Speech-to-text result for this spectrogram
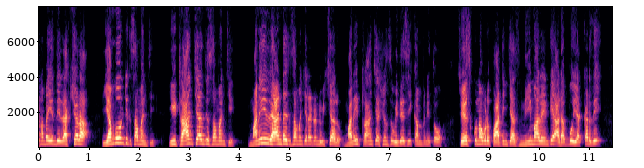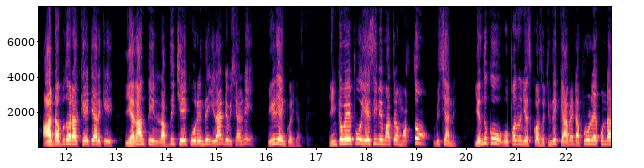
ఎనభై ఎనిమిది లక్షల అమౌంట్కి సంబంధించి ఈ ట్రాన్సాక్షన్కి సంబంధించి మనీ ల్యాండ్కి సంబంధించినటువంటి విషయాలు మనీ ట్రాన్సాక్షన్స్ విదేశీ కంపెనీతో చేసుకున్నప్పుడు పాటించాల్సిన నియమాలు ఏంటి ఆ డబ్బు ఎక్కడిది? ఆ డబ్బు ద్వారా కేటీఆర్కి ఎలాంటి లబ్ధి చేకూరింది? ఇలాంటి విషయాన్ని ఈడీ ఎంక్వైరీ చేస్తాయి. ఇంకోవైపు ఏసీబీ మాత్రం మొత్తం విషయాన్ని ఎందుకు ఒప్పందం చేసుకోవాల్సి వచ్చింది? క్యాబినెట్ అప్రూవ్ లేకుండా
